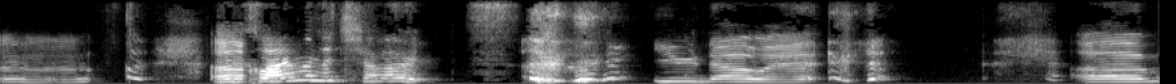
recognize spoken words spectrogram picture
Mm. Um, climbing the charts. you know it. um,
